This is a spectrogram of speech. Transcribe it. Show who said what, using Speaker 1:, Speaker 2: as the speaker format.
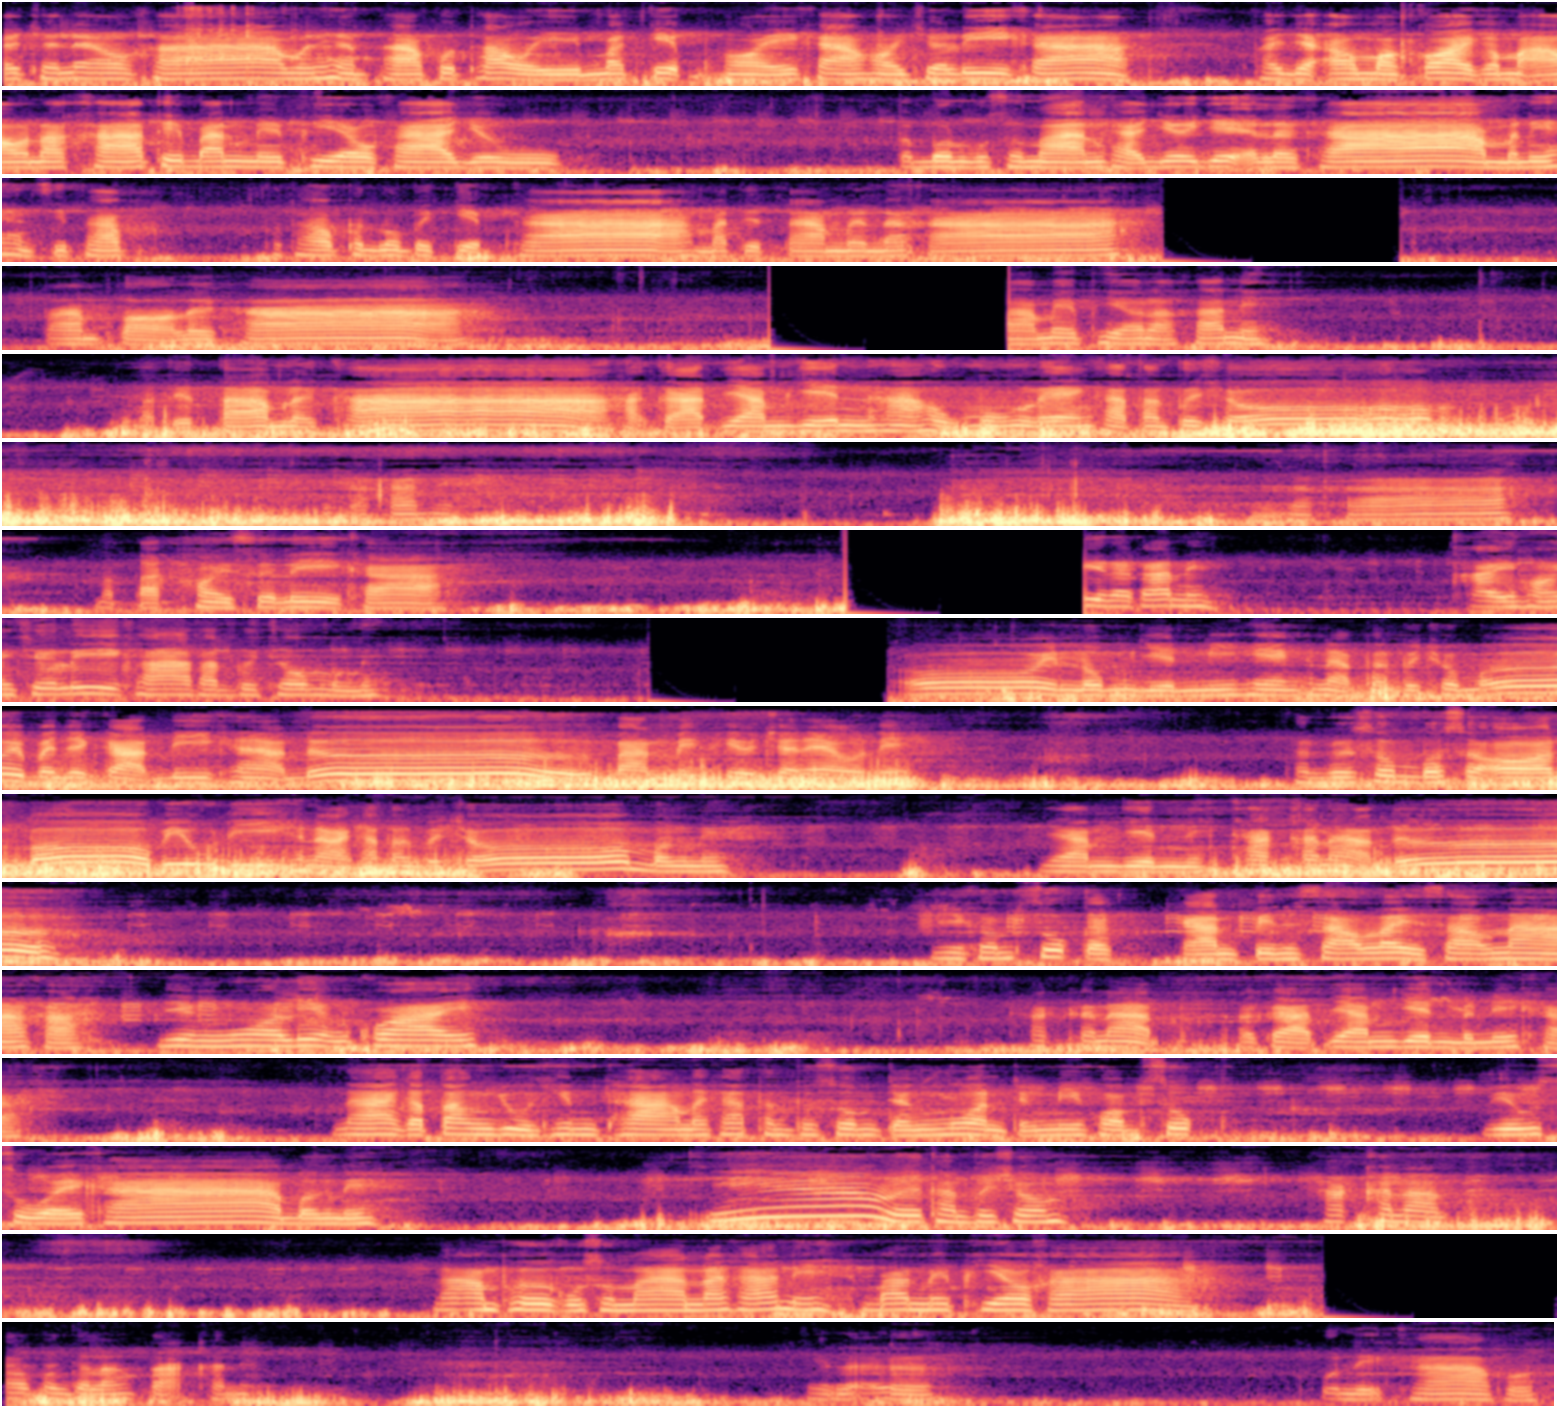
Speaker 1: ไปชาแนลค่ะวันนี้เห็นพาผู้เฒ่าเองมาเก็บหอยค่ะ หอยเชอรี่ค่ะใครจะเอามาก้อยก็มาเอานะคะ ที่บ้านเมเพียวค่ะ อยู่ตำบลกุสมานค่ะ เยอะแยะเลยค่ะวันนี้หันสิพับผู้เฒ่าพิ่นลงไปเก็บค่ะ มาติดตามเลยนะคะ ตามต่อเลยค่ะมาเมเพียวนะคะนี่ มาติดตามเลยค่ะ อากาศยามเย็นห้าหกโมงแรงค่ะท่านผู้ชมนะคะนี่ นี่ะคะ มาตักหอยเชอรี่ค่ะนี่นะคะนี่ ไข่หอยเชอรี่ค่ะท่านผู้ชมมึงนี่โอ้ย ลมเย็นมีแห้งขนาดท่านผู้ชมเอ้ย บรรยากาศดีขนาดเด้อบ้านเมเพียวชาแนลนี่ท่านผู้ชมบอสออนบ่วิวดีขนาดค่ะท่านผู้ชมมึงนี่ยามเย็นนี่คักขนาดเด้อมีความสุขกับการเป็นชาวไร่ชาวนาค่ะ เลี้ยงงัวเลี้ยงควาย นาดอากาศยามเย็นแบบนี้ค่ะหน้าก็ต้องอยู่หิมทางนะคะท่านผู้ชมจังม่วนจังมีความสุข วิวสวยค่ะ เบิ่งนี่เที่ยวเลยท่านผู้ชมคักขนาดหน้าอำเภอกุสุมานนะคะ นี่ บ้านไม่เพียวค่ะเราเป็นกำลังตักค่ะนี่นี่แหละเออคุณอีกค่ะผม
